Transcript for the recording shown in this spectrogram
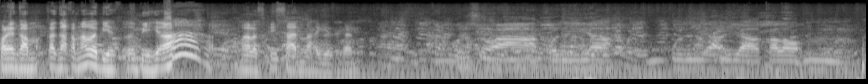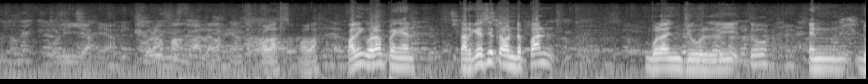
kalau yang nggak nggak kenal lebih lebih ah males pisan lah gitu kan. Terus wah kuliah, kuliah ya kalau hmm, kuliah ya. Kurang mah nggak ada lah yang sekolah sekolah paling orang pengen target sih tahun depan bulan Juli itu N2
